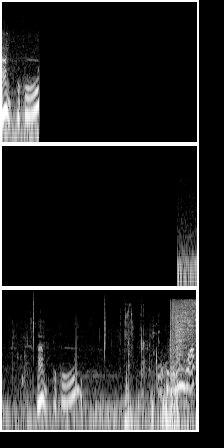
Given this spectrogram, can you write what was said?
นั่นโอ้โห นั่น โอ้โหโอ้โหวัด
